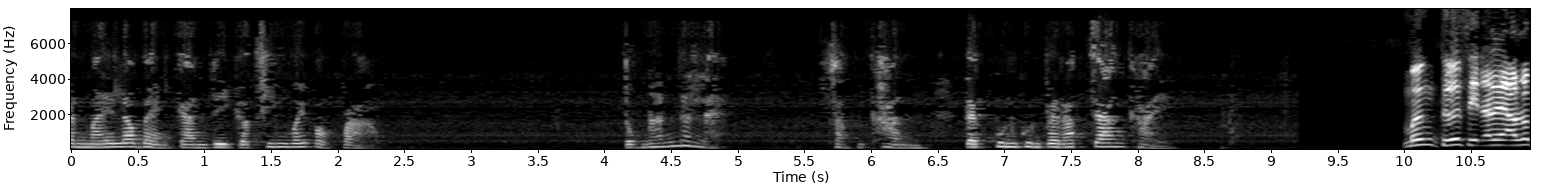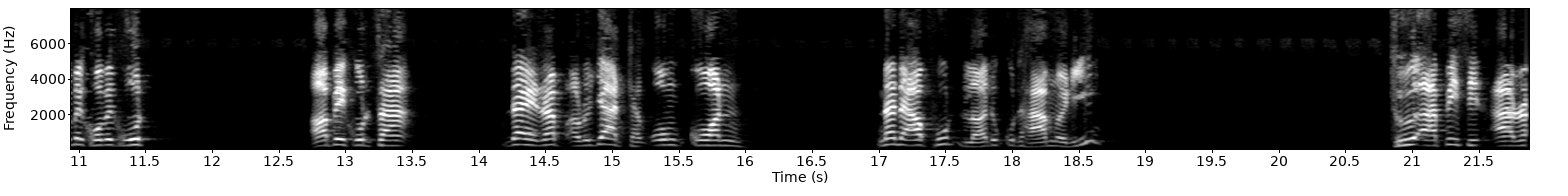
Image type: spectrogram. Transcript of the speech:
กันไหมแล้วแบ่งกันดีกว่าทิ้งไว้เปล่าๆตรงนั้นนั่นแหละ สำคัญ แต่คุณคุณไปรับจ้างใครมึงถือสิทธิ์อะไรเอารถแมคโครไปขุด เอาไปขุดสระได้รับอนุญาตจากองค์กรนาดาวพุทธเหรอดูกูถามหน่อยดิถืออาภิสิทธิ์อะไร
